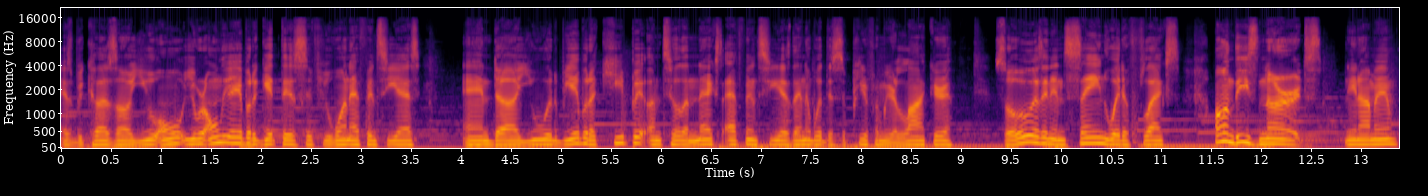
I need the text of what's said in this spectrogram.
is because uh, you you were only able to get this if you won FNCS and uh, you would be able to keep it until the next FNCS then it would disappear from your locker so it was an insane way to flex on these nerds you know what I mean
